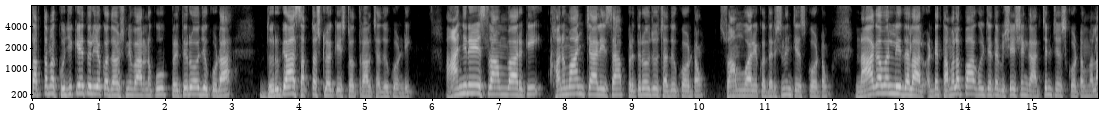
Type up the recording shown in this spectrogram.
సప్తమ కుజికేతుల యొక్క దోష నివారణకు ప్రతిరోజు కూడా దుర్గా సప్తశ్లోకి స్తోత్రాలు చదువుకోండి. ఆంజనేయ స్వామి వారికి హనుమాన్ చాలీసా ప్రతిరోజు చదువుకోవటం స్వామివారి యొక్క దర్శనం చేసుకోవటం నాగవల్లి దళాలు అంటే తమలపాకుల చేత విశేషంగా అర్చన చేసుకోవటం వల్ల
